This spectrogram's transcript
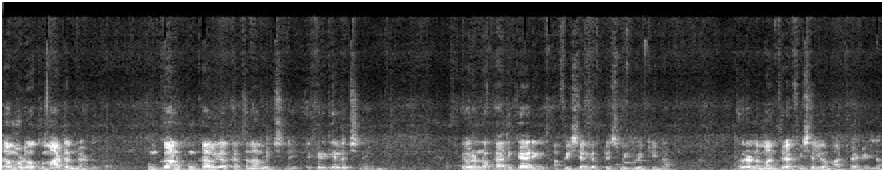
తమ్ముడు ఒక మాట అన్నాడు. పుంకాను పుంకాలుగా కథనాలు వచ్చినాయి. ఎక్కడికి వెళ్ళి వచ్చినాయి? ఎవరన్నా ఒక అధికారి అఫీషియల్గా ప్రెస్ మీట్ పెట్టిండా? ఎవరన్నా మంత్రి అఫీషియల్గా మాట్లాడిండా?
